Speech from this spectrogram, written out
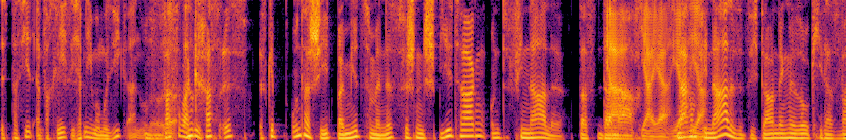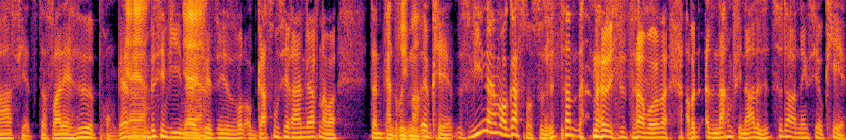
es passiert einfach nichts. Ich habe nicht mal Musik an. Oder, Was aber irgendwas. krass ist, es gibt Unterschied, bei mir zumindest, zwischen Spieltagen und Finale. Das danach. Ja, ja, ja, ja. Nach dem ja. Finale sitze ich da und denke mir so, okay, das war's jetzt. Das war der Höhepunkt. Das Ja, ist so ein bisschen wie, ne, ich will jetzt nicht das Wort Orgasmus hier reinwerfen, aber dann. Kannst du ruhig machen. Okay, es ist wie nach dem Orgasmus. Du sitzt dann, ich sitze nach dem Orgasmus, aber also nach dem Finale sitzt du da und denkst dir, okay,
